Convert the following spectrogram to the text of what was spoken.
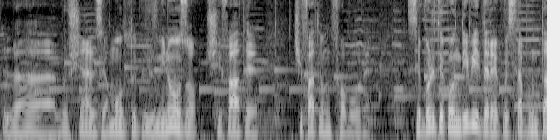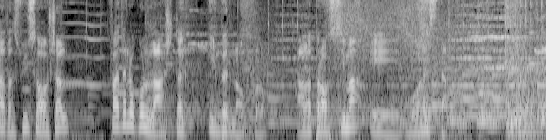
l- lo scenario sia molto più luminoso, ci fate, ci fate un favore. Se volete condividere questa puntata sui social, fatelo con l'hashtag il bernoccolo. Alla prossima e buona estate!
